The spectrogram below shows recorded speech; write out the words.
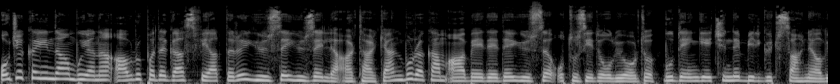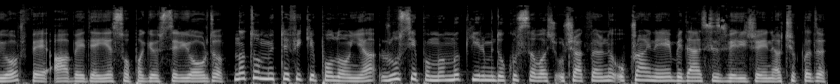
Ocak ayından bu yana Avrupa'da gaz fiyatları %150 artarken bu rakam ABD'de %37 oluyordu. Bu denge içinde bir güç sahne alıyor ve ABD'ye sopa gösteriyordu. NATO müttefiki Polonya, Rus yapımı MiG-29 savaş uçaklarını Ukrayna'ya bedelsiz vereceğini açıkladı.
